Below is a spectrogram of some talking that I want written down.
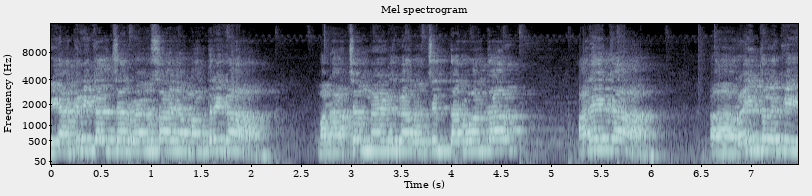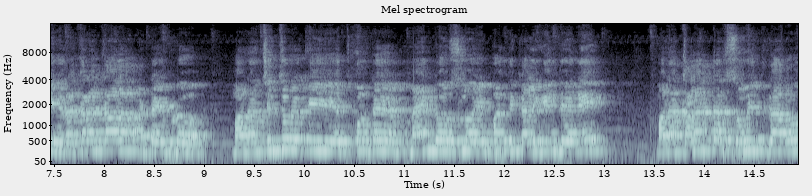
ఈ అగ్రికల్చర్ వ్యవసాయ మంత్రిగా మన అచ్చెన్నాయుడు గారు వచ్చిన తర్వాత అనేక రైతులకి రకరకాల అంటే ఇప్పుడు మన చిత్తూరుకి ఎత్తుకుంటే మ్యాంగోస్లో ఇబ్బంది కలిగింది అని మన కలెక్టర్ సుమిత్ గారు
